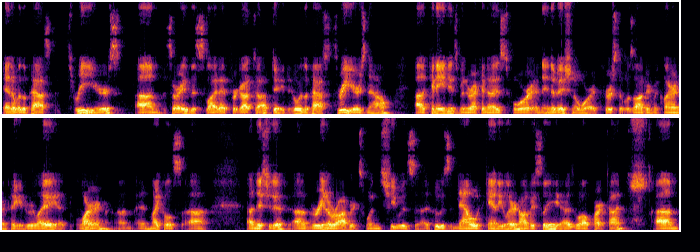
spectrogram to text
And over the past three years, um, sorry, this slide I forgot to update. Over the past three years now, uh, Canadians been recognized for an innovation award. First, it was Audrey McLaren and Peggy Drolet at Learn, um, and Michael's uh, initiative. Uh, Verena Roberts, when she was, uh, who's now with CANeLearn, obviously, as well, part time. Um,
